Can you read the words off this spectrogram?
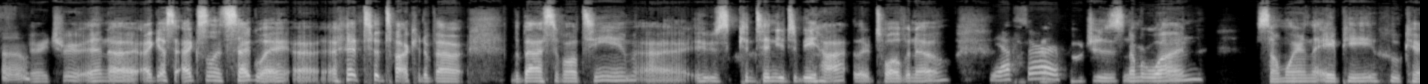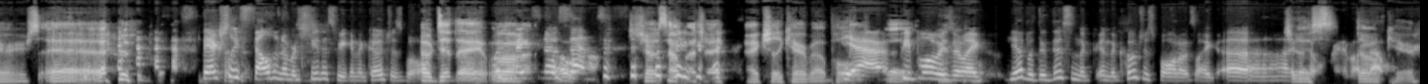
Um, Very true. And uh, I guess excellent segue uh, to talking about the basketball team uh, who's continued to be hot. They're 12 and 0. yes, sir. Coaches number one, somewhere in the AP. Who cares? Uh, They actually fell to number two this week in the coaches bowl, oh, did they? which Well, makes no oh, wow. sense. shows how much I actually care about polls. yeah, but people always are like, yeah, but they're this in the in the coaches bowl, and I was like, uh, I don't just worry about don't that. one. care.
